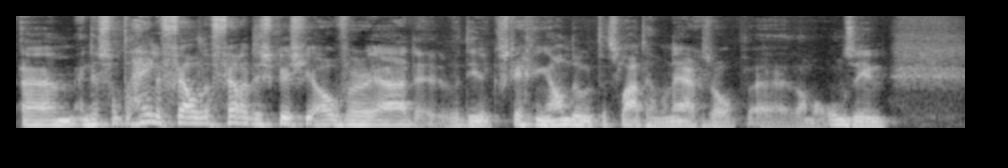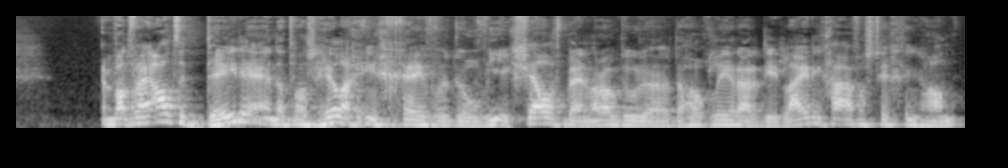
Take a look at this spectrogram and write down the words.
um, en er stond een hele felle, felle discussie over... Ja, de, wat die stichting Hand doet, dat slaat helemaal nergens op. dat is allemaal onzin. En wat wij altijd deden, en dat was heel erg ingegeven door wie ik zelf ben, maar ook door de, de hoogleraren die leiding gaven van Stichting Han,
